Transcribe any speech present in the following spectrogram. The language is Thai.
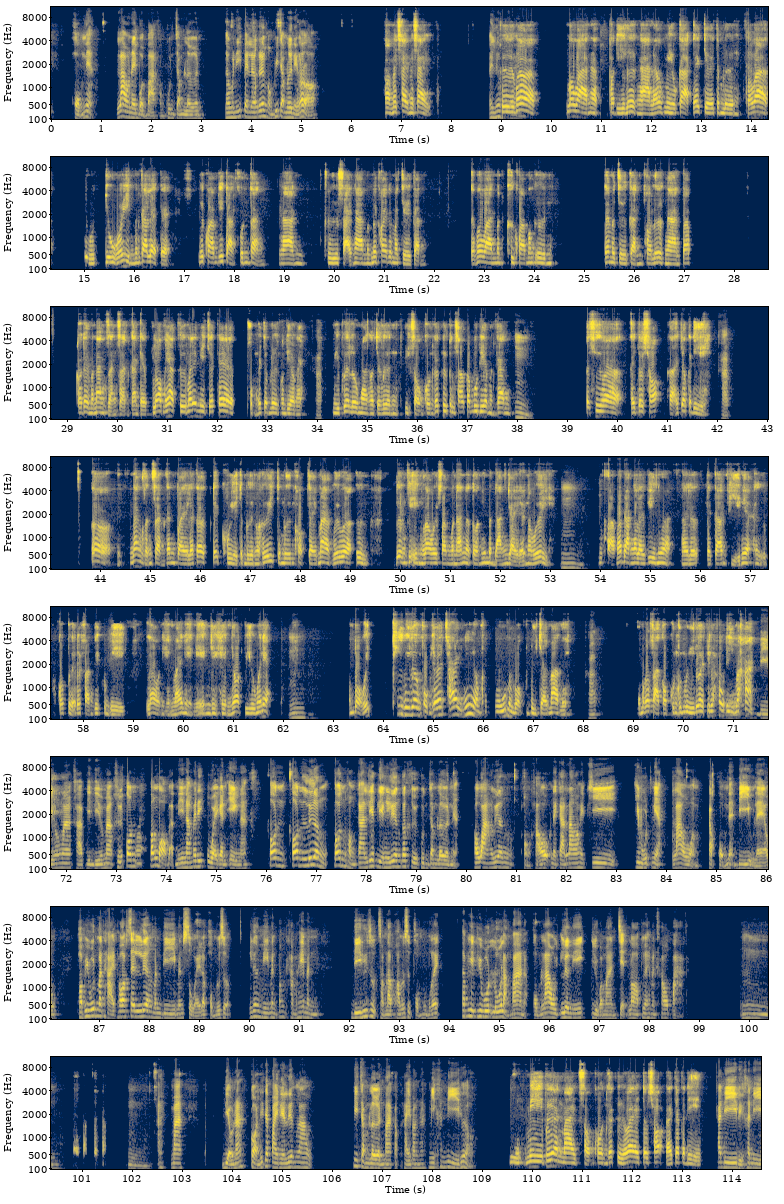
ผมเนี่ยเล่าในบทบาทของคุณจำเริญแล้ววันนี้เป็นเรื่องของพี่จำเริญอีกแล้วเหรออ่าไม่ใช่ไม่ใช่เป็นเรื่องคือเมื่อเมื่อวานน่ะพอดีเลิกงานแล้วมีโอกาสได้เจอจำเริญ เพราะว่าอยู่อยู่หัวหินเหมือนกันแหละแต่ในความที่ต่างคนต่างงาน คือสายงานมันไม่ค่อยได้มาเจอกัน แต่เมื่อวานมันคือความบังเอิญได้มาเจอกัน พอเลิกงานปั๊บก็ได้มานั่งสังสรรค์กันแต่รอบเนี้ยคือไม่ได้มีแค่แค่ผมกับจำเริญคนเดียวไงครับมีเพื่อนร่วมงานของจำเริญอีกสองคนก็คือเป็นชาวกัมพูเดียเหมือนกัน อืมก็ชื่อว่าไอ้เจ้าเชาะกับไอ้เจ้ากระดีครับ ก็นั่งสังสรรค์กันไปแล้วก็ได้คุยกับจำเริญว่าเฮ้ยจำเริญขอบใจมากเว้ยว่าเออ เรื่องที่เองเล่าให้ฟังวันนั้นนะตอนนี้มันดังใหญ่แล้วนะเว้ย อืมมึงถามว่าดังอะไรพี่เนี่ยในรายการผีเนี่ยเออผมก็เปิดได้ฟังที่คุณดีเล่านี่เห็นไหมนี่นี่เองเห็นยอดวิวไหมเนี่ย อืมผมบอกเฮ้ยพี่มีเรื่องผมใช่ไหมใช่นี่โอ้โหมันบอกดีใจมากเลย ครับแล้วมันก็ฝากขอบคุณคุณวีด้วยที่เล่าดีมากยินดีมากๆครับ ยินดีมากๆคือต้นต้องบอกแบบนี้นะ ไม่ได้อวยกันเองนะ ต้นต้นเรื่องต้นของการเรียบเรียงเรื่องก็คือคุณจำเริญเนี่ยเขาวางเรื่องของเขาในการเล่าให้พี่พี่วุฒิเนี่ยเล่ากับผมเนี่ยดีอยู่แล้ว พอพี่วุฒิมาถ่ายทอดเส้นเรื่องมันดีมันสวยแล้วผมรู้สึกเรื่องนี้มันต้องทำให้มันดีที่สุดสำหรับความรู้สึกผมผมก็เลยถ้าพี่พี่วุฒิรู้หลังบ้านอะ ผมเล่าเรื่องนี้อยู่ประมาณเจ็ดรอบเพื่อให้มันเข้าปาก อืม อืมอะมา เดี๋ยวนะ ก่อนที่จะไปในเรื่องเล่า พี่จำเริญมากับใครบ้างนะ มีคณีด้วยเหรอมีมีเพื่อนมาอีกสองคนก็คือว่าไอ้เจ้าเชาะกับไอ้เจ้ากระดีคดีหรือคณี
